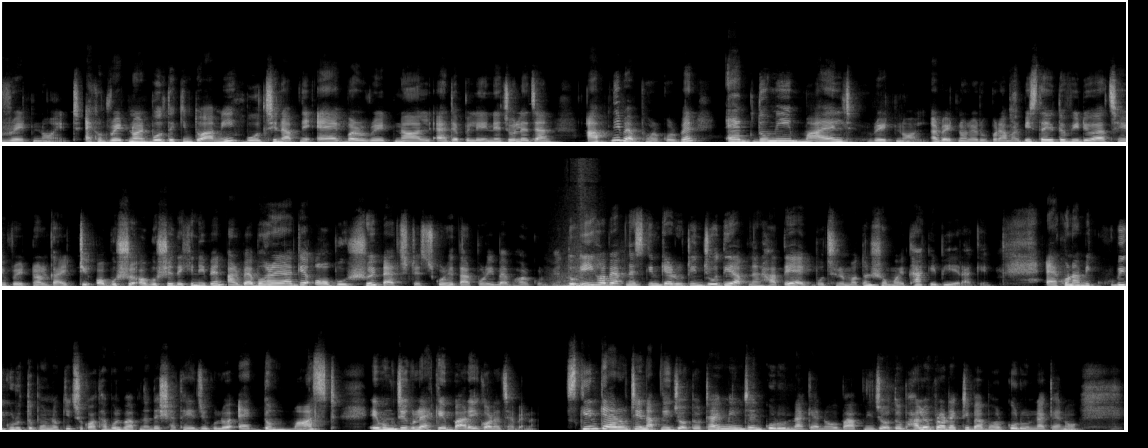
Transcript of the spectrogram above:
রেড রেটনয়েড এখন রেটনয়েড বলতে বলতে কিন্তু আমি বলছি না, আপনি একবার রেটনল অ্যাডাপেলেনে চলে যান। আপনি ব্যবহার করবেন একদমই মাইল্ড রেটনল আর রেটনলের উপর আমার বিস্তারিত ভিডিও আছে রেটনল গাইডটি অবশ্যই অবশ্যই দেখে নেবেন। আর ব্যবহারের আগে অবশ্যই প্যাচ টেস্ট করে তারপরেই ব্যবহার করবেন। তো এই হবে আপনার স্কিন কেয়ার রুটিন যদি আপনার হাতে এক বছরের মতন সময় থাকে বিয়ের আগে। এখন আমি খুবই গুরুত্বপূর্ণ কিছু কথা বলব আপনাদের সাথে, যেগুলো একদম মাস্ট এবং যেগুলো একেবারেই করা যাবে না। স্কিন কেয়ার রুটিন আপনি যতটাই মেনটেন করুন না কেন বা আপনি যত ভালো প্রোডাক্টই ব্যবহার করুন না কেন,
